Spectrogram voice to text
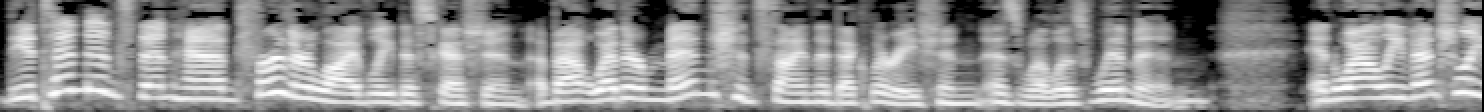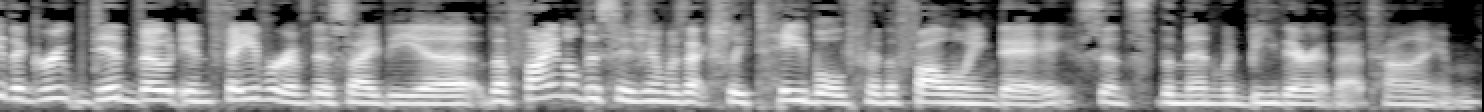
The attendants then had further lively discussion about whether men should sign the declaration as well as women. And while eventually the group did vote in favor of this idea, the final decision was actually tabled for the following day since the men would be there at that time.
